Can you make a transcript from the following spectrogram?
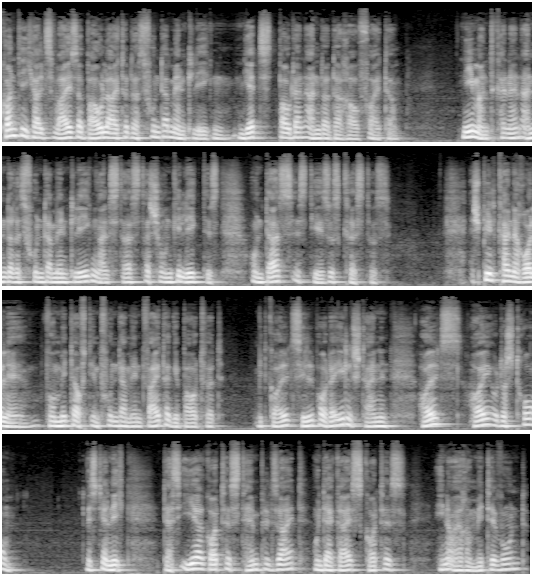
konnte ich als weiser Bauleiter das Fundament legen. Jetzt baut ein anderer darauf weiter. Niemand kann ein anderes Fundament legen als das, das schon gelegt ist, und das ist Jesus Christus. Es spielt keine Rolle, womit auf dem Fundament weitergebaut wird, mit Gold, Silber oder Edelsteinen, Holz, Heu oder Stroh. Wisst ihr nicht, dass ihr Gottes Tempel seid und der Geist Gottes in eurer Mitte wohnt?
